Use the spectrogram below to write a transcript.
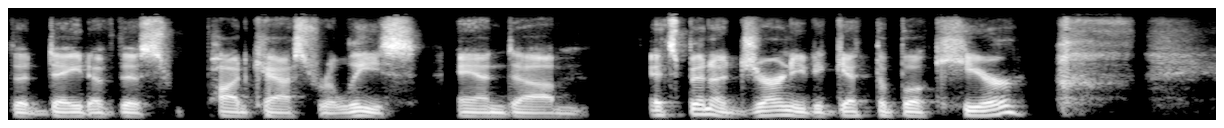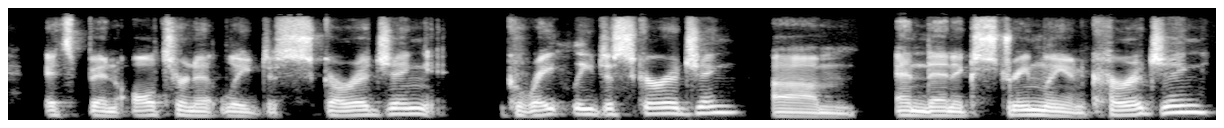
the date of this podcast release. And um, it's been a journey to get the book here. It's been alternately discouraging greatly discouraging um, and then extremely encouraging.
